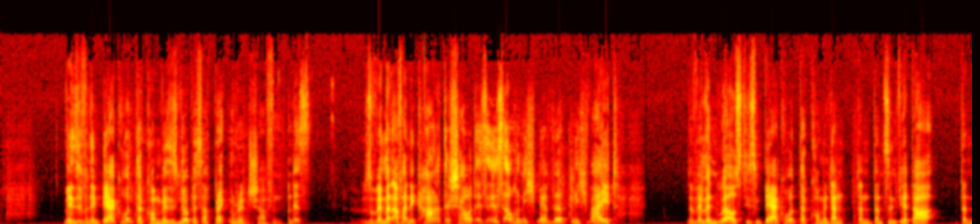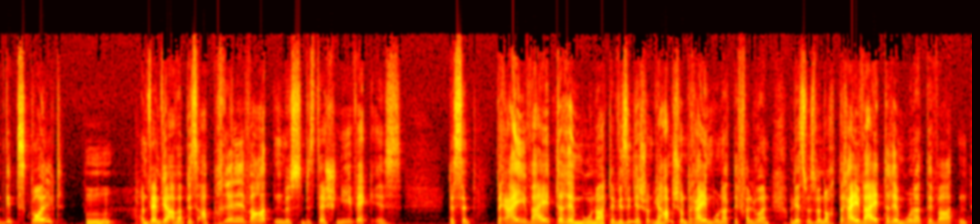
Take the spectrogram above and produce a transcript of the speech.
wenn sie von dem Berg runterkommen, wenn sie es nur bis nach Breckenridge schaffen, und es, so wenn man auf eine Karte schaut, es ist auch nicht mehr wirklich weit. Also wenn wir nur aus diesem Berg runterkommen, dann, dann, dann sind wir da, dann gibt's Gold. Mhm. Und wenn wir aber bis April warten müssen, bis der Schnee weg ist, das sind drei weitere Monate. Wir sind ja schon, wir haben schon drei Monate verloren. Und jetzt müssen wir noch drei weitere Monate warten.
